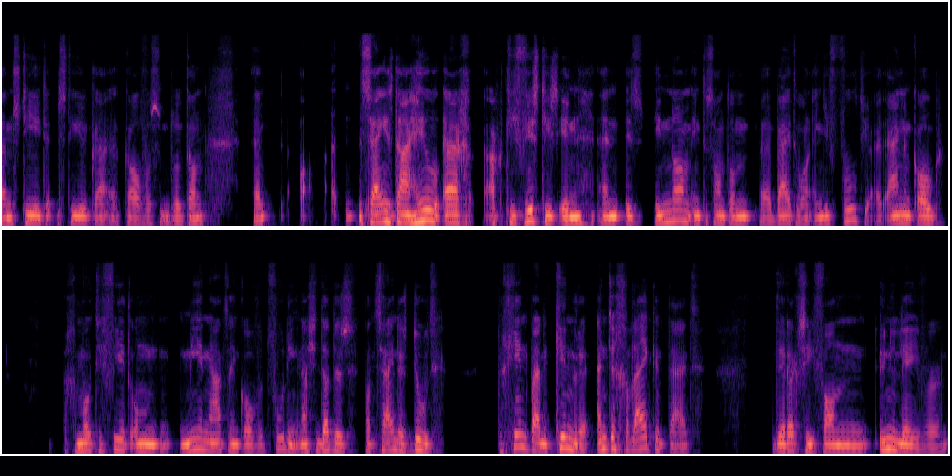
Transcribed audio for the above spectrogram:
um, stier, stierkalvers bedoel ik dan. En, zij is daar heel erg activistisch in en is enorm interessant om uh, bij te wonen. En je voelt je uiteindelijk ook gemotiveerd om meer na te denken over het voeding. En als je dat dus, wat zij dus doet, begint bij de kinderen en tegelijkertijd directie van Unilever,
